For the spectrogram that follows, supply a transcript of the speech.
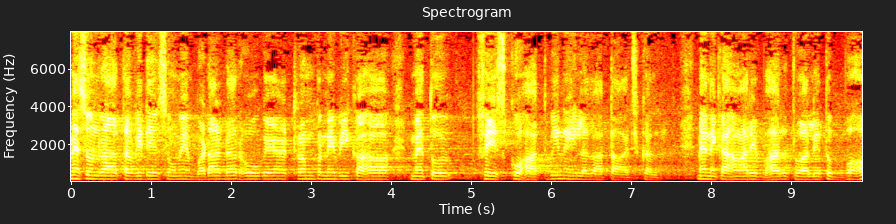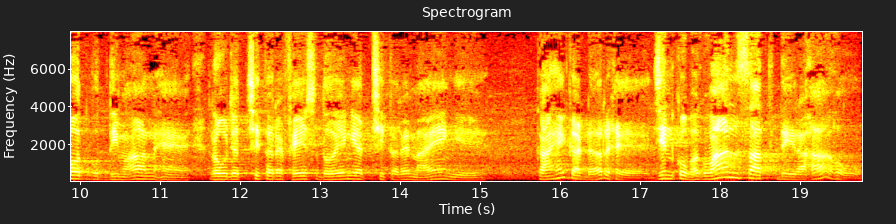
मैं सुन रहा था, विदेशों में बड़ा डर हो गया। ट्रंप ने भी कहा, मैं तो फेस को हाथ भी नहीं लगाता आजकल। मैंने कहा, हमारे भारत वाले तो बहुत बुद्धिमान हैं। रोज अच्छी तरह फेस धोएँगे, अच्छी तरह नहाएँगे। काहे का डर है? जिनको भगवान साथ दे रहा हो,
